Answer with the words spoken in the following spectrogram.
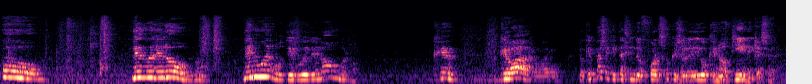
¡Oh! Le duele el hombro. De nuevo te duele el hombro. ¡Qué, qué bárbaro! Lo que pasa es que está haciendo esfuerzos que yo le digo que no tiene que hacer.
